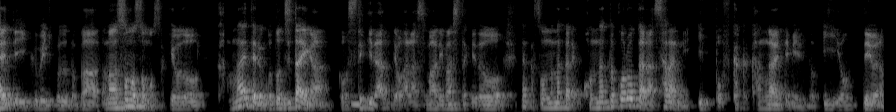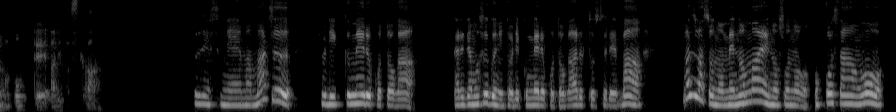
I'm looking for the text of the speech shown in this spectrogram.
えていくべきこととかまあそもそも先ほど考えてること自体がこう素敵だってお話もありましたけどなんかそんな中でこんなところからさらに一歩深く考えてみるといいよっていうようなことってありますか？そうですね、まあ、まず取り組めることが誰でもすぐに取り組めることがあるとすればまずはその目の前のそのお子さんを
